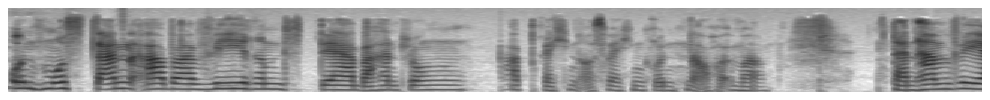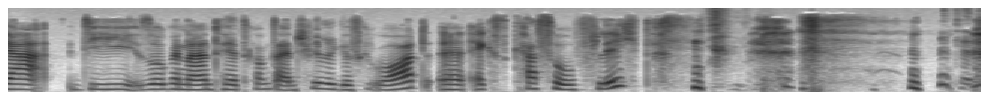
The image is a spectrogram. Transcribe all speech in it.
und muss dann aber während der Behandlung abbrechen, aus welchen Gründen auch immer. Dann haben wir ja die sogenannte, jetzt kommt ein schwieriges Wort, äh, Ex-Casso-Pflicht. Genau.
